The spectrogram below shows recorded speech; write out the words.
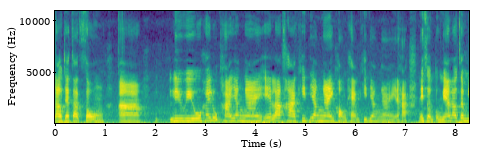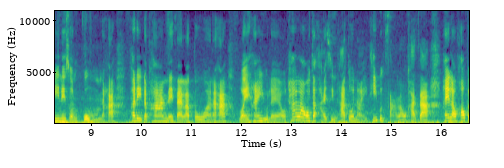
เราจะจัดส่งรีวิวให้ลูกค้ายังไง เอ๊ะราคาคิดยังไงของแถมคิดยังไงนะคะ ในส่วนตรงนี้เราจะมีในส่วนกลุ่มนะคะผลิตภัณฑ์ในแต่ละตัวนะคะ ไว้ให้อยู่แล้ว ถ้าเราจะขายสินค้าตัวไหนที่ปรึกษาเราค่ะจะให้เราเข้าไป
